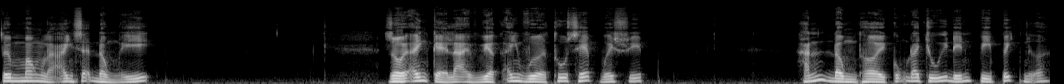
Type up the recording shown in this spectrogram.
Tôi mong là anh sẽ đồng ý. Rồi anh kể lại việc anh vừa thu xếp với Swift. Hắn đồng thời cũng đã chú ý đến Pipic nữa.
